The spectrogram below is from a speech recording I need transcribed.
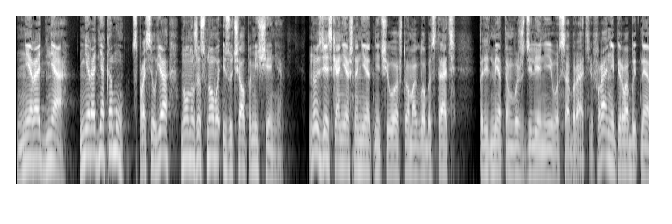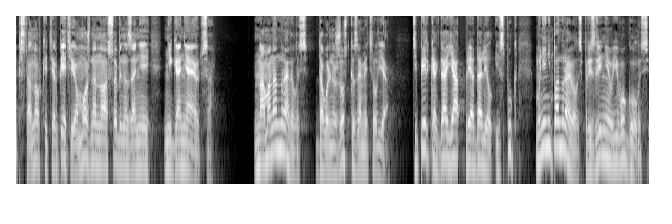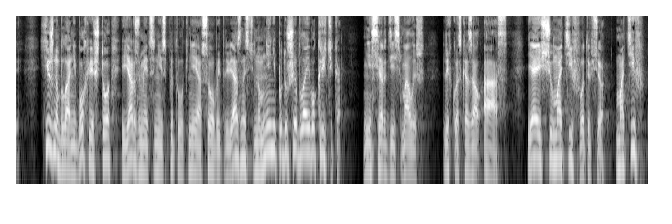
«Не родня». «Не родня кому?» — спросил я, но он уже снова изучал помещение. «Ну, здесь, конечно, нет ничего, что могло бы стать предметом вожделения его собратьев. Ранняя первобытная обстановка, терпеть ее можно, но особенно за ней не гоняются». «Нам она нравилась», — довольно жестко заметил я. Теперь, когда я преодолел испуг, мне не понравилось презрение в его голосе. Хижина была не бог весь что, и я, разумеется, не испытывал к ней особой привязанности, но мне не по душе была его критика. «Не сердись, малыш», — легко сказал Аас. «Я ищу мотив, вот и все». «Мотив?»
